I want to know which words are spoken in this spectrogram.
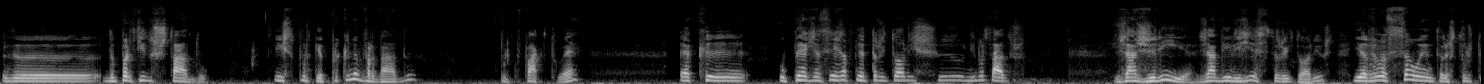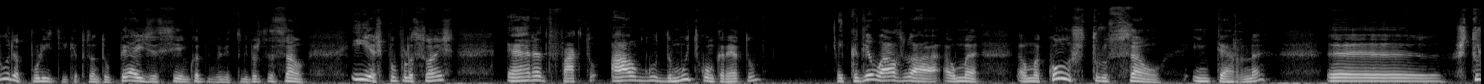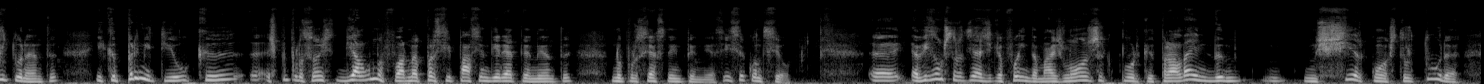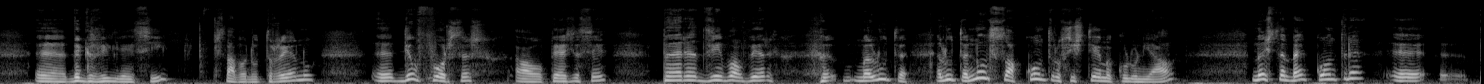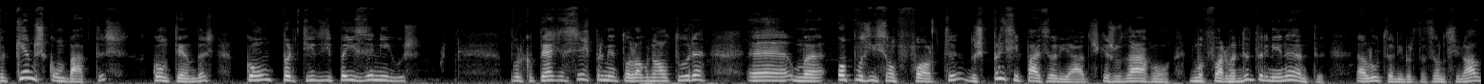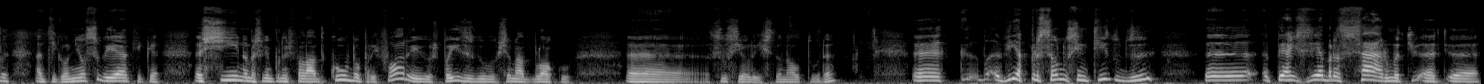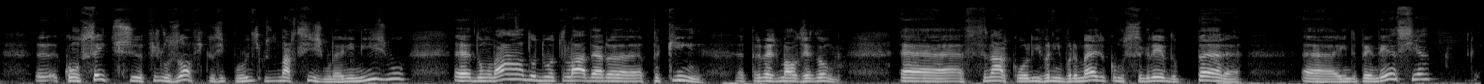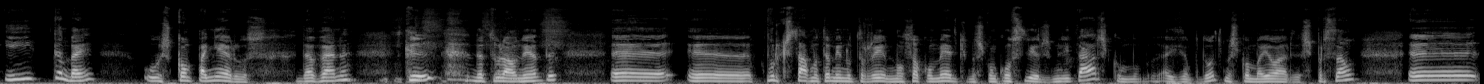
de, de partido-Estado. Isto porquê? Porque, na verdade, porque facto é, é que o PSGC já tinha territórios eh, libertados. Já geria, já dirigia esses territórios e a relação entre a estrutura política, portanto, o PAIGC enquanto movimento de libertação e as populações era, de facto, algo de muito concreto e que deu aso a, a uma, a uma construção interna uh, estruturante e que permitiu que as populações, de alguma forma, participassem diretamente no processo da independência. Isso aconteceu. Uh, a visão estratégica foi ainda mais longe, porque, para além de mexer com a estrutura uh, da guerrilha em si, que estava no terreno, deu forças ao PSGC para desenvolver uma luta, a luta não só contra o sistema colonial, mas também contra eh, pequenos combates, contendas, com partidos e países amigos. Porque o PSC experimentou logo na altura eh, uma oposição forte dos principais aliados que ajudavam de uma forma determinante a luta da libertação nacional, a antiga União Soviética, a China, mas também podemos falar de Cuba, por aí fora, e os países do chamado Bloco uh, Socialista na altura. Uh, havia pressão no sentido de uh, abraçar uma, uh, uh, conceitos filosóficos e políticos do marxismo-leninismo, de um lado, do outro lado era Pequim, através de Mao Zedong, a assinar com o livrinho vermelho como segredo para a independência e também os companheiros da Havana que, naturalmente, porque estavam também no terreno, não só com médicos, mas com conselheiros militares, como a exemplo de outros, mas com maior expressão, eh,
